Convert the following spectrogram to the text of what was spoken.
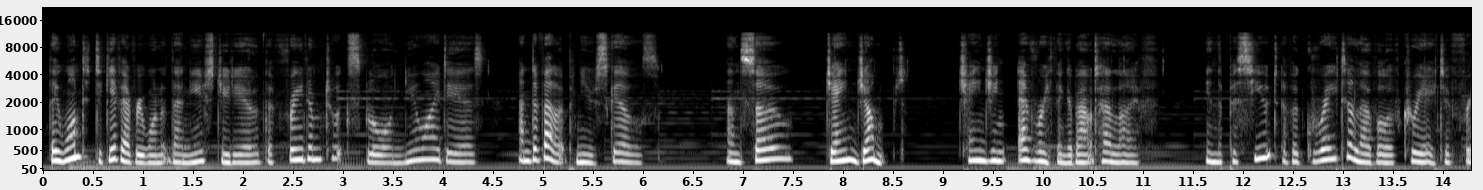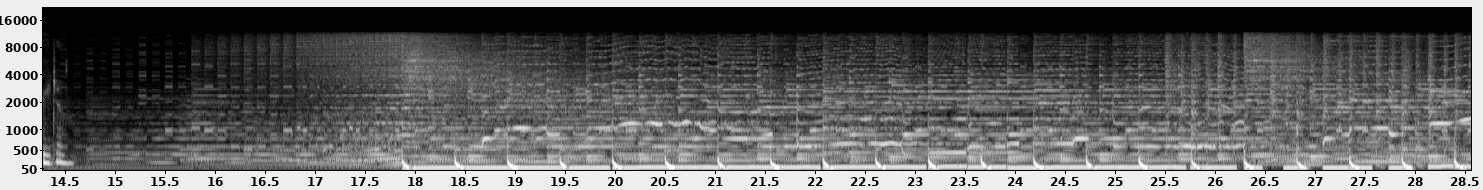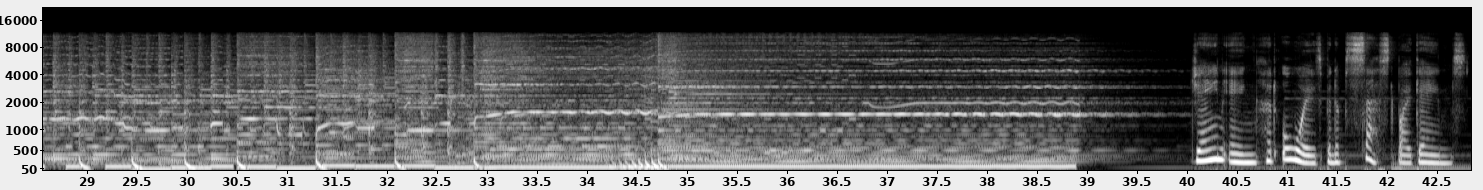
They wanted to give everyone at their new studio the freedom to explore new ideas and develop new skills. And so, Jane jumped, changing everything about her life in the pursuit of a greater level of creative freedom. Jane Ng had always been obsessed by games.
